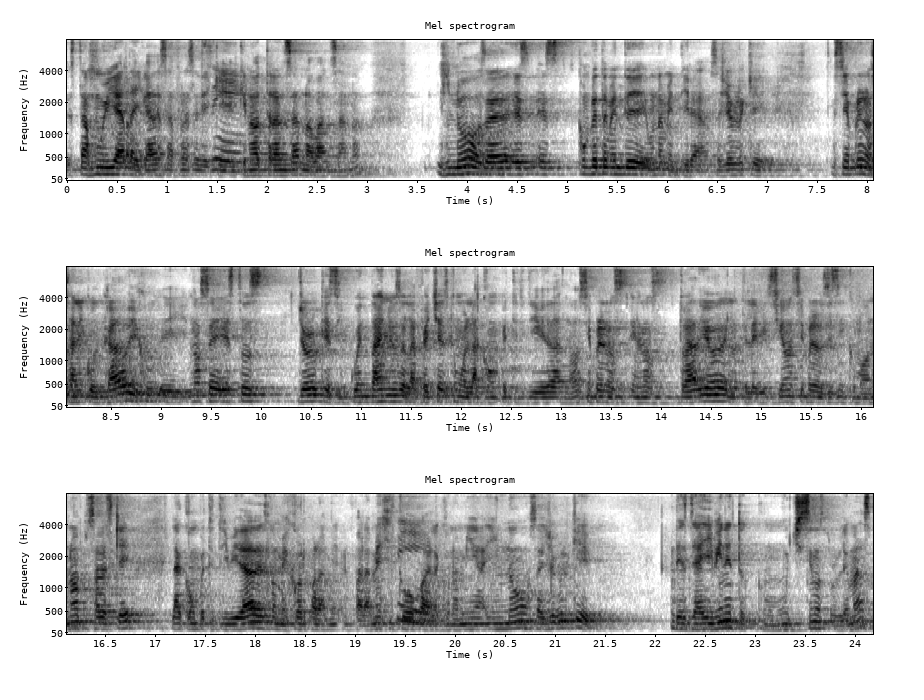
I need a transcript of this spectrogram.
está muy arraigada esa frase de que el que no tranza no avanza, ¿no? Y no, o sea, es, es, completamente una mentira. O sea, yo creo que siempre nos han inculcado y, no sé, estos, yo creo que 50 años de la fecha es como la competitividad, ¿no? Siempre en los, en los radios, en la televisión, siempre nos dicen como, no, pues sabes qué, la competitividad es lo mejor para, para México, para la economía. Y no, o sea, yo creo que desde ahí vienen como muchísimos problemas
